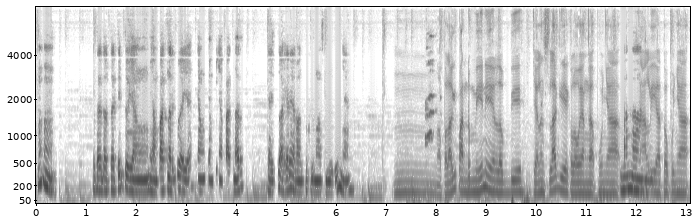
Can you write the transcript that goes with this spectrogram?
Mm-mm. outlet itu yang yang partner gue ya yang yang punya partner. Ya itu akhirnya rontok dengan sendirinya. Hmm, apalagi pandemi ini lebih challenge lagi ya kalau yang nggak punya nah. nyali atau punya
